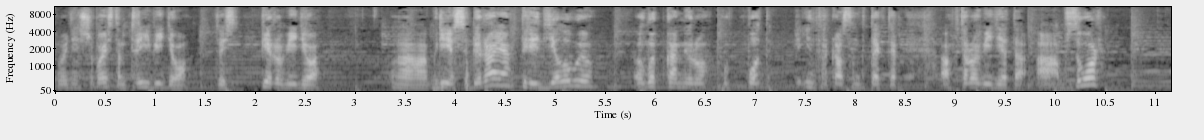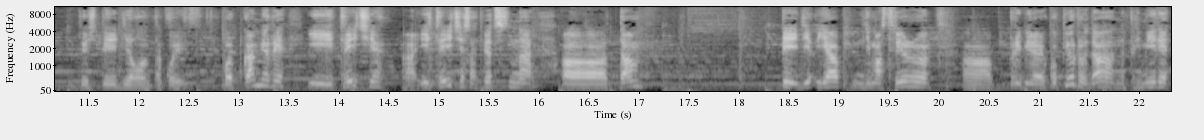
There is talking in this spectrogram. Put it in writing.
вроде не ошибаюсь, там три видео. То есть первое видео а, где я собираю, переделываю веб-камеру под инфракрасный детектор. А второе видео это обзор то есть переделан такой веб-камеры. И третье, а, и третье, соответственно, а, там я демонстрирую, э, проверяю купюру, да, на примере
